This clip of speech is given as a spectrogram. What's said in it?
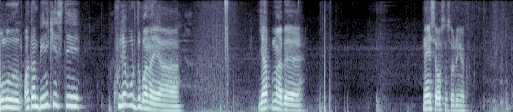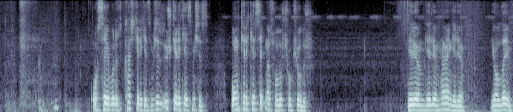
Oğlum adam beni kesti. Kule vurdu bana ya. Yapma be. Neyse olsun sorun yok. O Saber'ı kaç kere kesmişiz? 3 kere kesmişiz. 10 kere kessek nasıl olur? Çok iyi olur. Geliyorum geliyorum hemen geliyorum. Yoldayım.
